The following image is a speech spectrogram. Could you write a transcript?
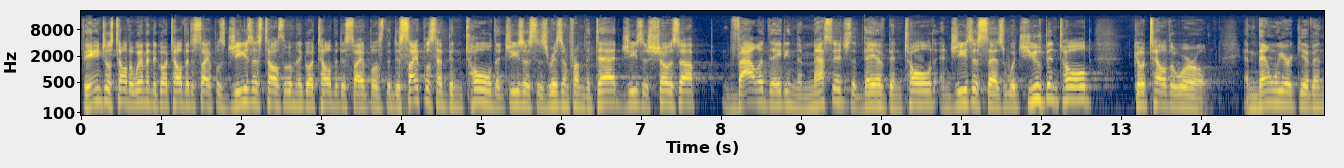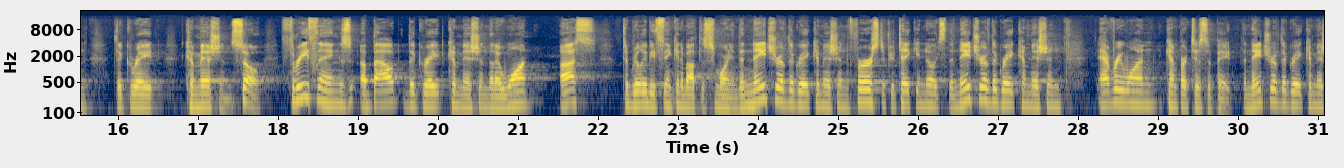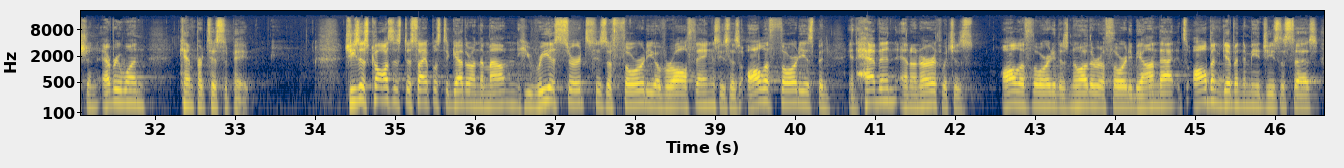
The angels tell the women to go tell the disciples. Jesus tells the women to go tell the disciples. The disciples have been told that Jesus is risen from the dead. Jesus shows up, validating the message that they have been told. And Jesus says, What you've been told, go tell the world. And then we are given the Great Commission. So, three things about the Great Commission that I want us to really be thinking about this morning. The nature of the Great Commission. First, if you're taking notes, the nature of the Great Commission, everyone can participate. The nature of the Great Commission, everyone can participate. Jesus calls his disciples together on the mountain. He reasserts his authority over all things. He says, All authority has been in heaven and on earth, which is all authority. There's no other authority beyond that. It's all been given to me, Jesus says.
